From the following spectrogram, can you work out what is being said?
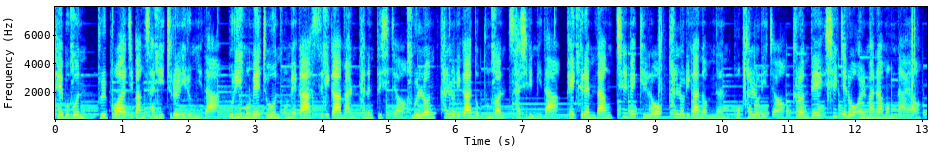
대부분 불포화 지방산이 주를 이룹니다. 우리 몸에 좋은 오메가3가 많다는 뜻이죠. 물론 칼로리가 높은 건 사실입니다. 100g당 700kcal 칼로리가 넘는 고칼로리죠. 그런데 실제로 얼마나 먹나요?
